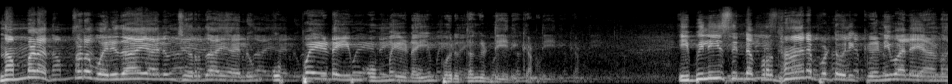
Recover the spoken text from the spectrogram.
നമ്മളെ എത്ര വലുതായാലും ചെറുതായാലും ഉപ്പയുടെയും ഉമ്മയുടെയും പൊരുത്തം കിട്ടിയിരിക്കണം. ഇബിലീസിന്റെ പ്രധാനപ്പെട്ട ഒരു കെണിവലയാണ്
